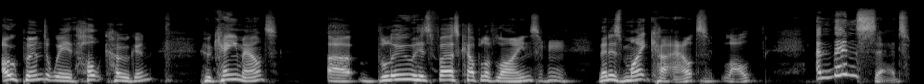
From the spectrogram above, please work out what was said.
opened with Hulk Hogan, who came out, uh, blew his first couple of lines, Mhm. then his mic cut out, Lol. and then said,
